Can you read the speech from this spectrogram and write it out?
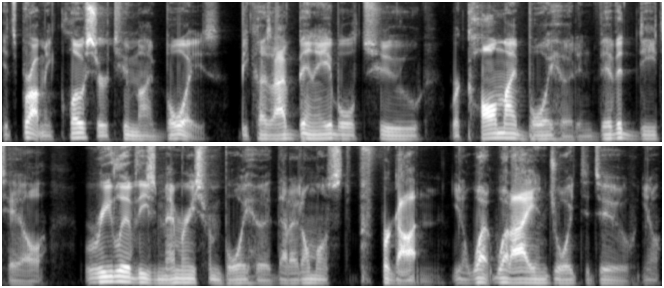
it's brought me closer to my boys because I've been able to recall my boyhood in vivid detail relive these memories from boyhood that I'd almost forgotten. You know what what I enjoyed to do. You know,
